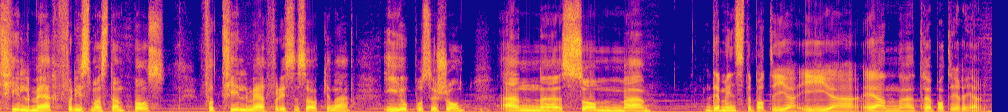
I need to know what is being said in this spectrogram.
til mer for de som har stemt på oss, få til mer for disse sakene i opposisjon enn eh, som det minste partiet i en trepartiregjering.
